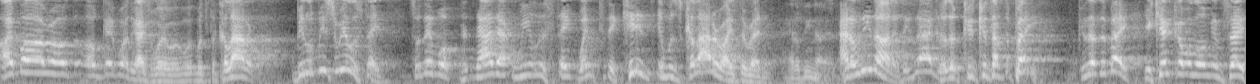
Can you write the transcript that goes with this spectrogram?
I borrowed. Okay, well, guys, what's the collateral? Piece real estate. So therefore, now that real estate went to the kids, it was collateralized already. I had a lien on it. I had a lien on it, exactly. The kids have to pay. Kids have to pay. You can't come along and say,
